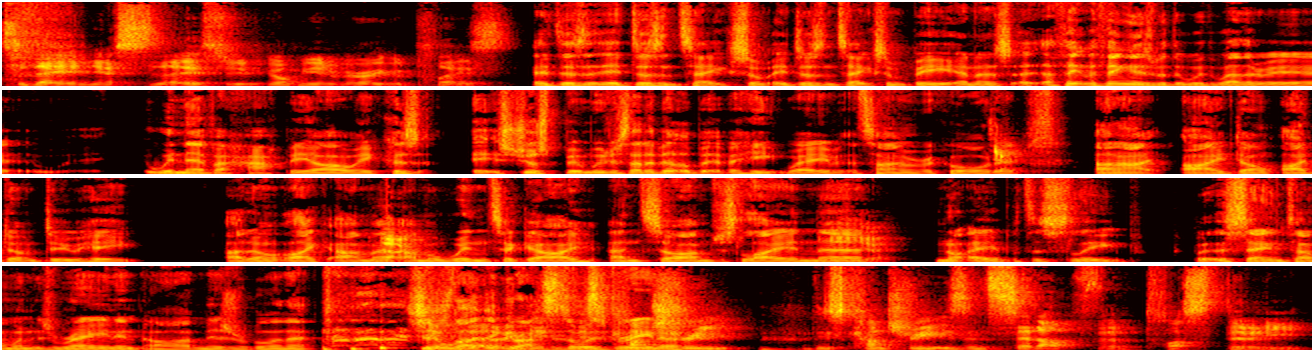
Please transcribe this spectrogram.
today and yesterday, so you've got me in a very good place. It doesn't. It doesn't take some. It doesn't take some beating. As I think the thing is with with weather here, we're never happy, are we? Because it's just been we just had a little bit of a heat wave at the time of recording, and I I don't I don't do heat. I don't like I'm a No. am a winter guy, and so I'm just lying there, yeah. not able to sleep. But at the same time, when it's raining, oh, I'm miserable in it. it's Yeah, just well, like the mean, grass this, is always this greener. Country, this country isn't set up for plus thirty.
